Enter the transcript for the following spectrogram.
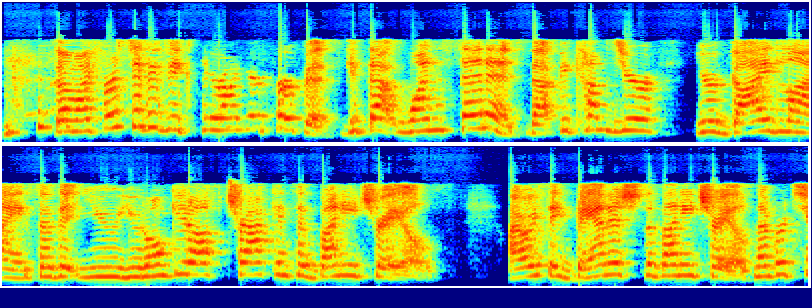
so my first tip is be clear on your purpose. Get that one sentence that becomes your your guideline so that you you don't get off track into bunny trails. I always say banish the bunny trails. Number two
